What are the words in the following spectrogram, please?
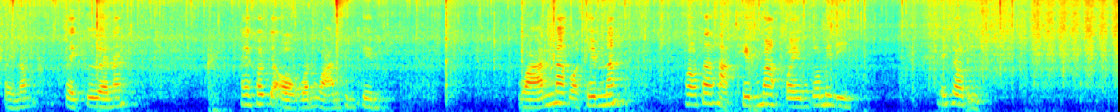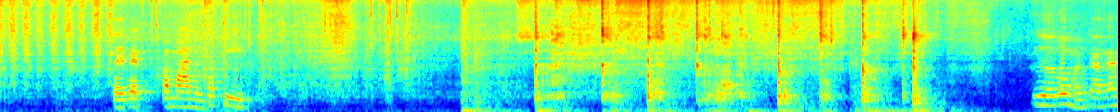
ใส่น้ำใส่เกลือนะ ให้เขาจะออกหวานหวานๆเค็มๆหวานมากกว่าเค็มนะ เพราะถ้าหากเค็มมากไปมันก็ไม่ดี ไม่ชอบอีก ใส่ไปประมาณหนึ่งทัพพีเกลือก็เหมือนกันนะ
